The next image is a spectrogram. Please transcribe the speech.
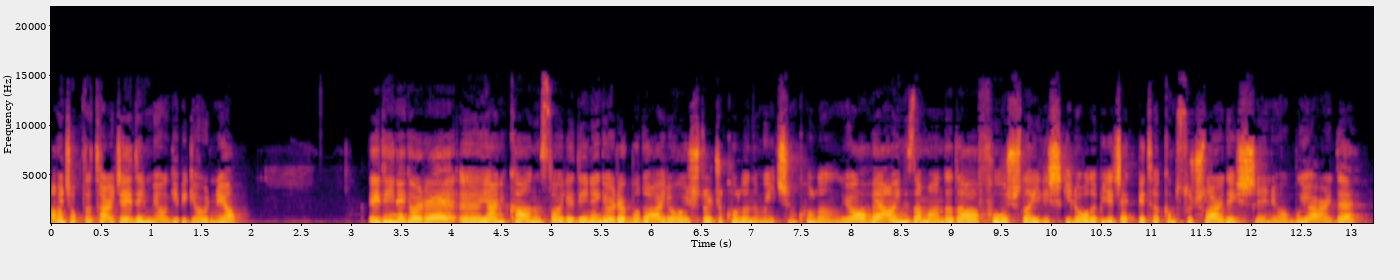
Ama çok da tercih edilmiyor gibi görünüyor. Dediğine göre e, yani Kaan'ın söylediğine göre bu daire uyuşturucu kullanımı için kullanılıyor ve aynı zamanda da fuhuşla ilişkili olabilecek bir takım suçlar da işleniyor bu yerde.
